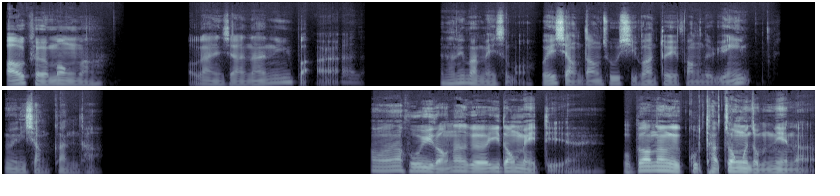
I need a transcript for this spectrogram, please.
宝可梦吗？我看一下男女版，男女版没什么。回想当初喜欢对方的原因，因为你想干他。哦，那胡雨龙那个伊东美蝶，我不知道那个他中文怎么念啊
